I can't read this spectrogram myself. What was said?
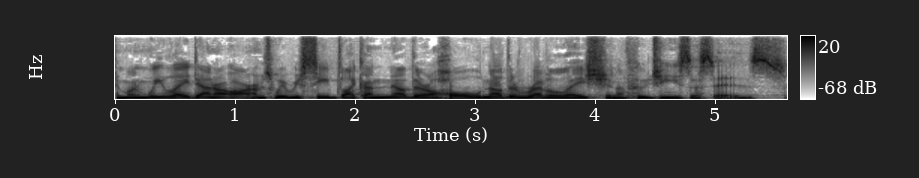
And when we lay down our arms, we received like another, a whole another revelation of who Jesus is.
